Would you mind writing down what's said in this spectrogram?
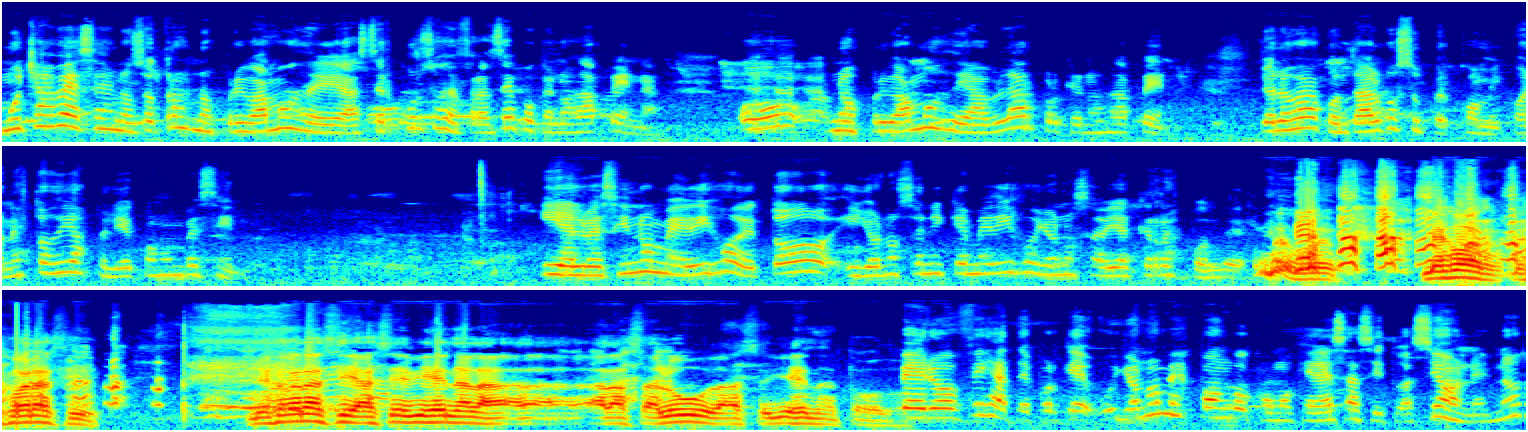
muchas veces nosotros nos privamos de hacer cursos de francés porque nos da pena, o nos privamos de hablar porque nos da pena. Yo les voy a contar algo súper cómico. En estos días peleé con un vecino. Y el vecino me dijo de todo y yo no sé ni qué me dijo, yo no sabía qué responder. Mejor, mejor, mejor así. Mejor así, hace bien a la, a la salud, hace bien a todo. Pero fíjate, porque yo no me expongo como que a esas situaciones, ¿no?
